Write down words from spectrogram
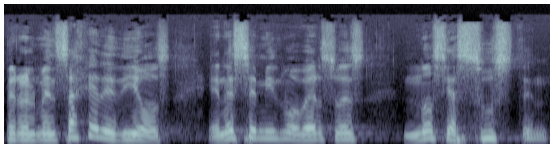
Pero el mensaje de Dios en ese mismo verso es, no se asusten,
